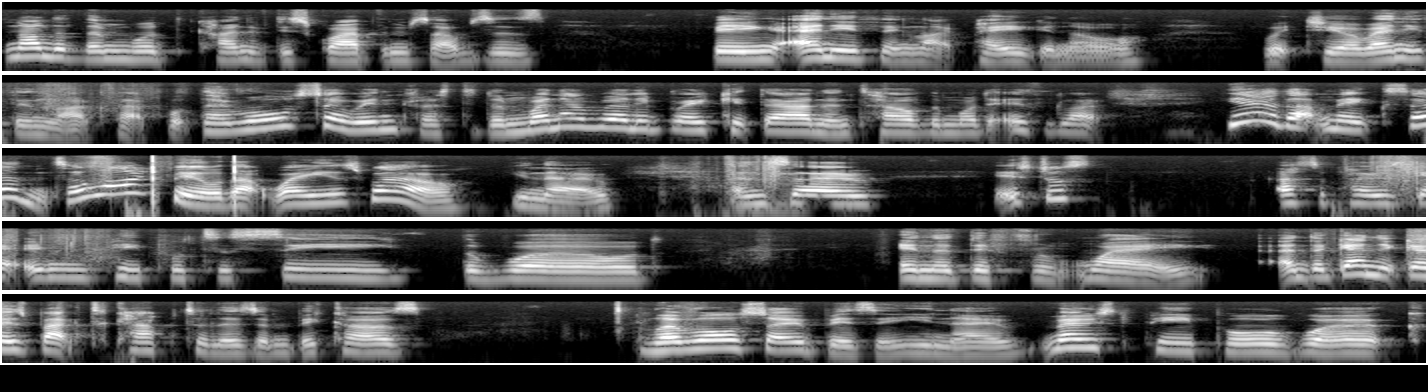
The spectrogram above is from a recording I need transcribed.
none of them would kind of describe themselves as being anything like pagan or witchy or anything like that. But they're also interested. And when I really break it down and tell them what it is, they're like, yeah, that makes sense. Oh, I feel that way as well, you know. And Mhm. so it's just, I suppose, getting people to see the world in a different way. And again, it goes back to capitalism because we're all so busy, you know. Most people work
